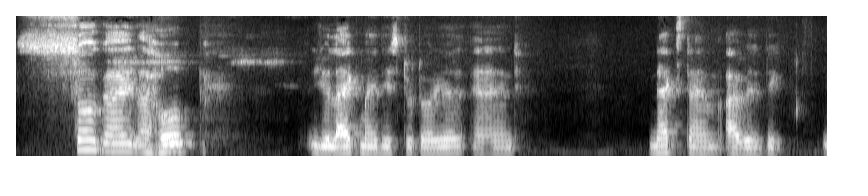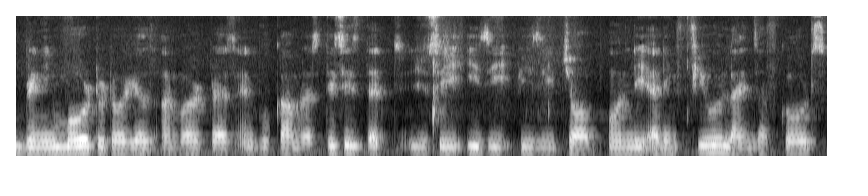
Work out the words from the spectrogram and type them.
So guys i hope you like my this tutorial and next time i will be bringing more tutorials on wordpress and woocommerce. This is that you see easy peasy job only adding few lines of codes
